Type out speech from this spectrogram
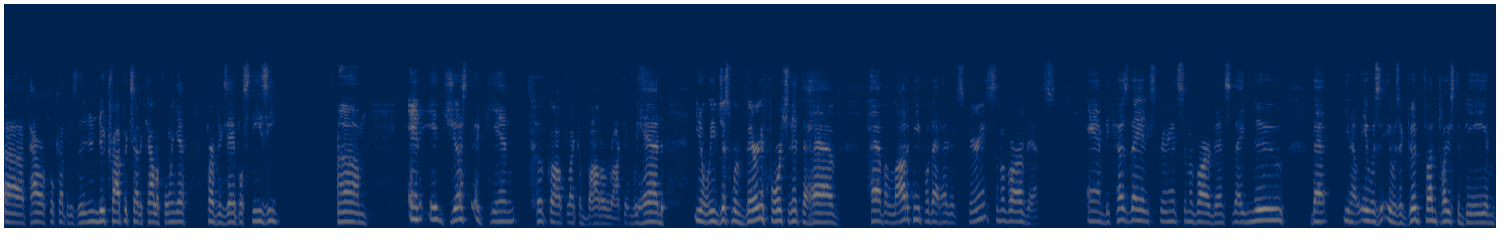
uh, powerful companies. The Nootropics out of California, perfect example, STIIIZY. Um, and it just again took off like a bottle rocket. We had, you know, we've just were very fortunate to have have a lot of people that had experienced some of our events and because they had experienced some of our events they knew that you know it was it was a good fun place to be and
